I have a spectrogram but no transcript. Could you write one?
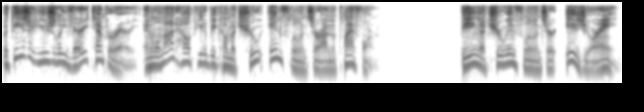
but these are usually very temporary and will not help you to become a true influencer on the platform. Being a true influencer is your aim.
